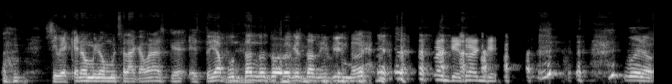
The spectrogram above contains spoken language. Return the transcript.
Si ves que no miro mucho la cámara, es que estoy apuntando todo lo que estás diciendo. ¿eh? tranqui, tranqui. Bueno,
